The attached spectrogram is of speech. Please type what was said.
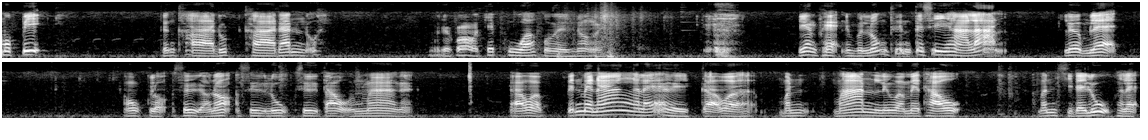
มบปิทั้งคาดุดคาดันโอ้ยเดี๋ยวก็เจ็บหัวพ่อแม่พี่น้องเลยเลี้ยงแพะนี่มันลงทุนแต่สี่หาล้าน เริ่มแรกเอาเกราะซื้อเอาเนาะซื้อลูกซื้อเต้ามันมากอะกะว่า เป็นแม่นางอะไรเอ้ยกะว่ามันมานหรือว่าแม่เทามันสิได้ลูกนั่นแหละ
